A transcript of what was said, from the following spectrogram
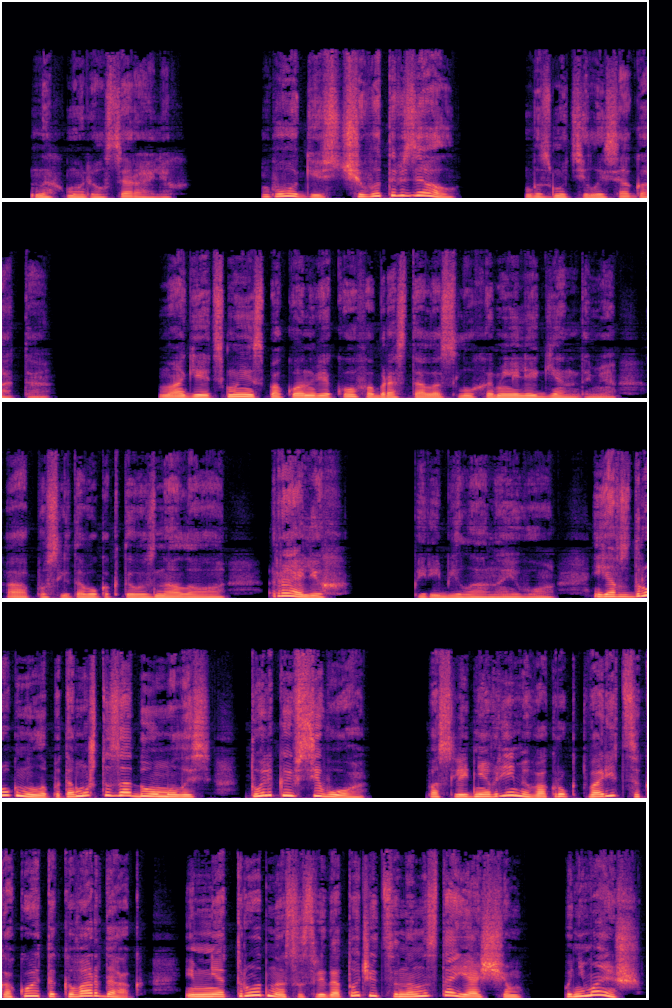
— нахмурился Райлих. «Боги, с чего ты взял?» — возмутилась Агата. Магия тьмы испокон веков обрастала слухами и легендами, а после того, как ты узнала о... «Райлих!» — перебила она его. «Я вздрогнула, потому что задумалась. Только и всего. Последнее время вокруг творится какой-то кавардак, и мне трудно сосредоточиться на настоящем. Понимаешь?»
